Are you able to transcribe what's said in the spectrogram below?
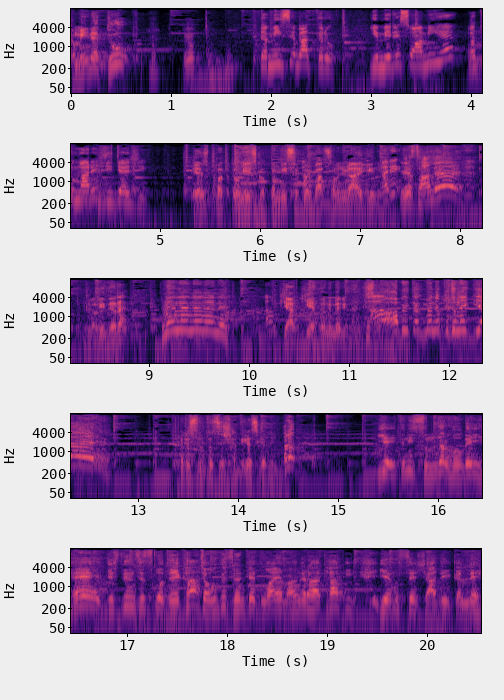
कमीने तू? तमीज से बात करो। ये मेरे स्वामी है और तुम्हारे जीजा जी। इस बदतमीज को तमीज से कोई बात समझ में आएगी नहीं। अरे ये साले! गली दे रहा है? नहीं नहीं नहीं नहीं क्या किया तूने मेरी बहन से? अभी तक मैंने कुछ नहीं किया है। फिर इसने तुझसे शादी कैसे कर ली ये इतनी सुंदर हो गई है। जिस दिन से इसको देखा चौबीस घंटे दुआएँ मांग रहा था कि ये मुझसे शादी कर ले।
